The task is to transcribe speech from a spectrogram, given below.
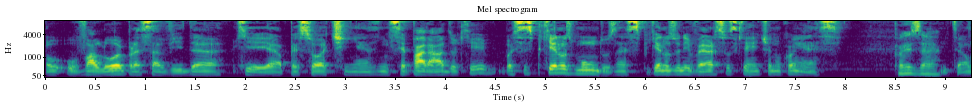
o, o valor para essa vida que a pessoa tinha em separado, que esses pequenos mundos, né? Esses pequenos universos que a gente não conhece. Pois é. Então,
